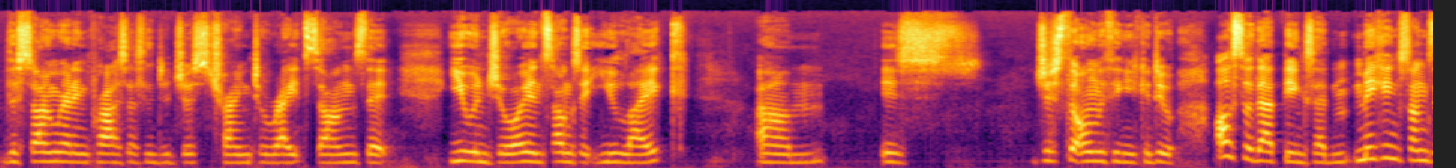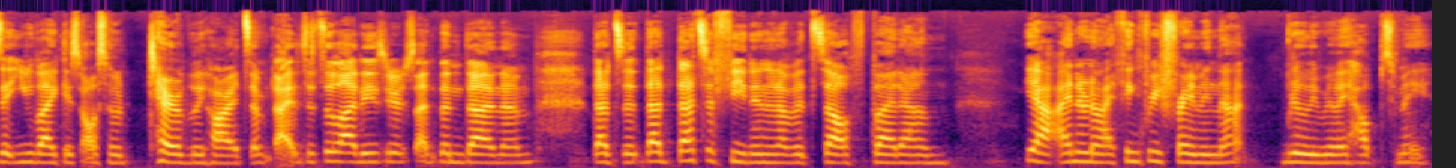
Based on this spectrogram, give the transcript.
the songwriting process into just trying to write songs that you enjoy and songs that you like um, is just the only thing you can do. Also, that being said, making songs that you like is also terribly hard sometimes. It's a lot easier said than done. Um, that's a that that's a feat in and of itself. But um, yeah, I don't know. I think reframing that really really helped me.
